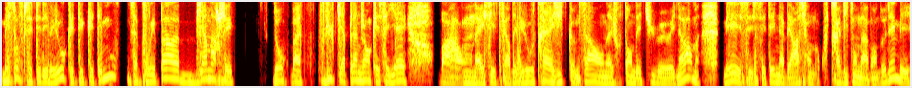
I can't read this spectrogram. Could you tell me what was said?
Mais sauf que c'était des vélos qui étaient, qui étaient mous. Ça pouvait pas bien marcher. Donc, bah, vu qu'il y a plein de gens qui essayaient, bah, on a essayé de faire des vélos très rigides comme ça en ajoutant des tubes euh, énormes, mais c'était une aberration. Donc, très vite, on a abandonné, mais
